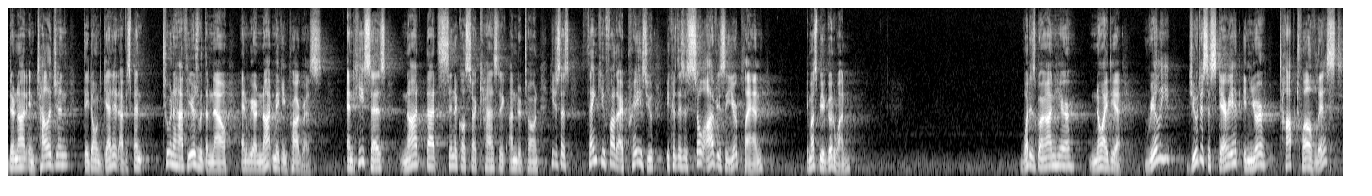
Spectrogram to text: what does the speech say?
They're not intelligent, they don't get it. I've spent two and a half years with them now, and we are not making progress. And he says, not that cynical, sarcastic undertone. He just says, Thank you, Father. I praise you because this is so obviously your plan. It must be a good one. What is going on here? No idea. Really? Judas Iscariot in your top 12 list?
